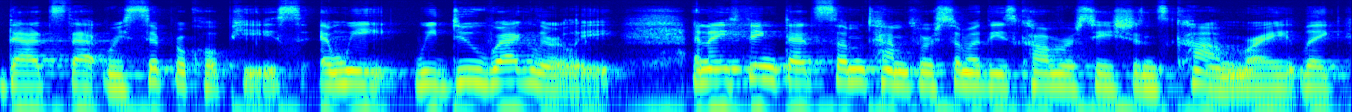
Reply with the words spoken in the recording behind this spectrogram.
that's that reciprocal piece. And we we do regularly. And i think that's sometimes where some of these conversations come right? Like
